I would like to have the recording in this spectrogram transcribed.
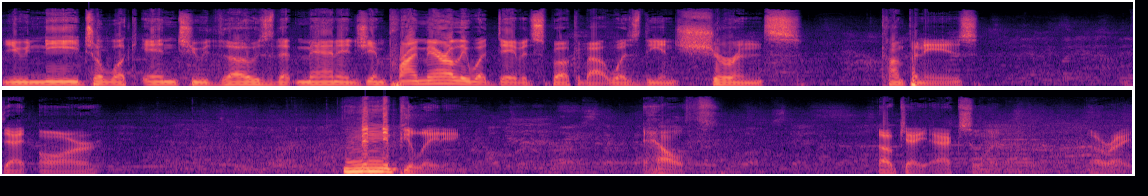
you need to look into those that manage, and primarily what David spoke about was the insurance companies that are manipulating health. Okay, excellent. All right,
